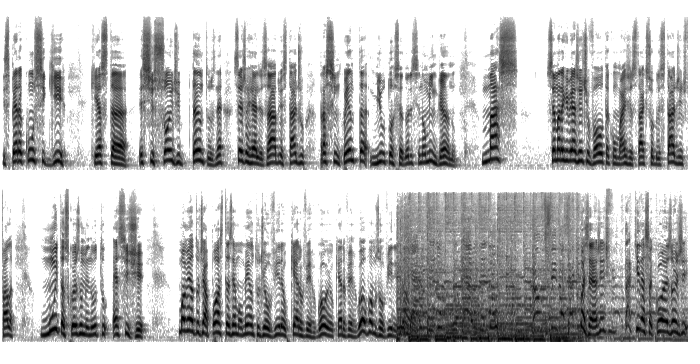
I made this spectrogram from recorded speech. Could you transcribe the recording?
espera conseguir que esta este sonho de tantos, né, seja realizado, um estádio para 50 mil torcedores, se não me engano. Mas semana que vem a gente volta com mais destaque sobre o estádio, a gente fala muitas coisas no Minuto SG. Momento de apostas é momento de ouvir Eu Quero Ver Gol, Eu Quero Ver Gol. Vamos ouvir então. Pois é, a gente tá aqui nessa coisa, hoje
